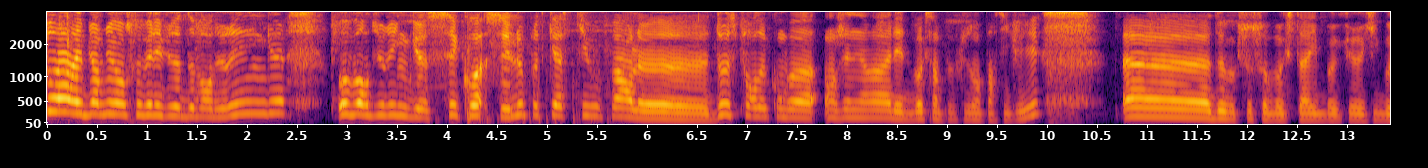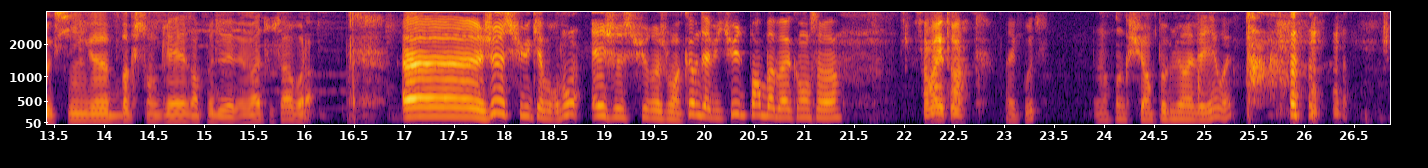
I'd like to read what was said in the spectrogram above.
Bonsoir et bienvenue dans ce nouvel épisode de Bord du Ring. Au bord du ring, c'est quoi? C'est le podcast qui vous parle euh, de sport de combat en général et de boxe un peu plus en particulier. Euh, de boxe, que ce soit boxe boxe, euh, kickboxing, boxe anglaise, un peu de MMA, tout ça, voilà. Euh, je suis Lucas Bourdon et je suis rejoint comme d'habitude par Baba. Comment ça va? Ça va et toi? Bah écoute, maintenant que je suis un peu mieux réveillé, ouais.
